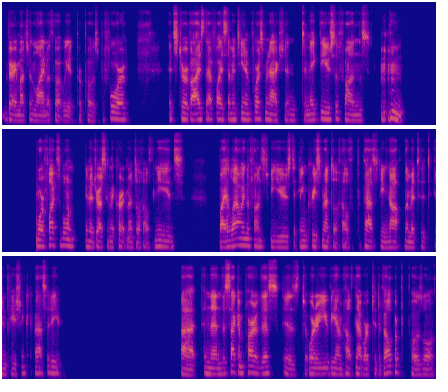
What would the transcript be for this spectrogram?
very much in line with what we had proposed before. It's to revise the FY17 enforcement action to make the use of funds more flexible in- in addressing the current mental health needs by allowing the funds to be used to increase mental health capacity, not limited inpatient capacity. Uh, and then the second part of this is to order UVM Health Network to develop a proposal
